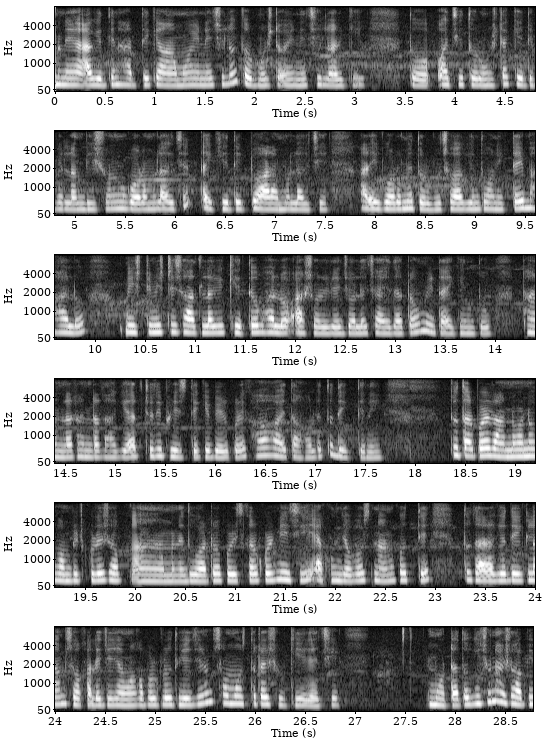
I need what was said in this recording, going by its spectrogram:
মানে আগের দিন হাট থেকে আমও এনেছিল, তরমুজটাও এনেছিল আর কি। তো আজকে তরমুজটা কেটে ফেললাম, ভীষণ গরম লাগছে, তাই খেতে একটু আরামও লাগছে। আর এই গরমে তরমুজ খাওয়া কিন্তু অনেকটাই ভালো। মিষ্টি মিষ্টি স্বাদ লাগে, খেতেও ভালো, আর শরীরে জলের চাহিদাটাও মেটায় কিন্তু। ঠান্ডা ঠান্ডা থাকে, আর যদি ফ্রিজ থেকে বের করে খাওয়া হয়, তাহলে তো দেখতে নেই। তো তারপরে রান্নাবান্না কমপ্লিট করে সব মানে ধোয়াটা পরিষ্কার করে নিয়েছি। এখন যাব স্নান করতে। তো তার আগে দেখলাম সকালে যে জামা কাপড়গুলো ধুয়েছিলাম, সমস্তটাই শুকিয়ে গেছে। মোটা তো কিছু না, সবই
